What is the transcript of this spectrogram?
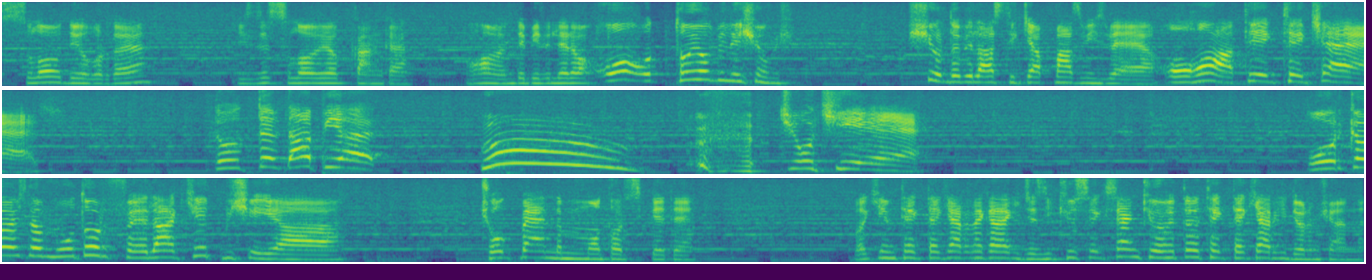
Slow diyor burada. Bizde slow yok kanka. Aha önde birileri var. Oo otoyol birleşiyormuş. Şurada bir lastik yapmaz mıyız be? Oha tek teker. Tuttum ne yapıyorsun? Woo! Çok iyi. Arkadaşlar motor felaket bir şey ya. Çok beğendim motosikleti. Bakayım tek teker ne kadar gideceğiz? 280 kilometre tek teker gidiyorum şu anda.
